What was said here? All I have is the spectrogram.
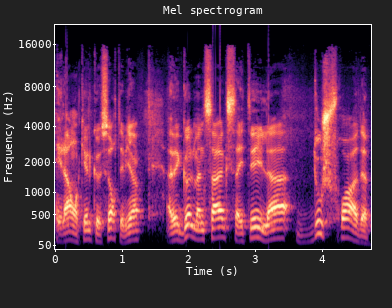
Et là, en quelque sorte, eh bien, avec Goldman Sachs, ça a été la douche froide.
